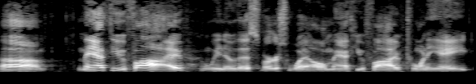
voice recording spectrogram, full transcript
Uh, Matthew 5, we know this verse well. Matthew 5, 28.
